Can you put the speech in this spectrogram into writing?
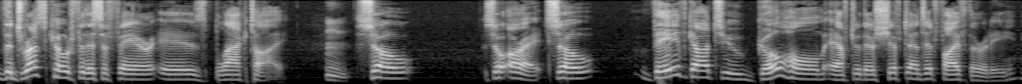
the dress code for this affair is black tie. So, so all right. So they've got to go home after their shift ends at five thirty.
